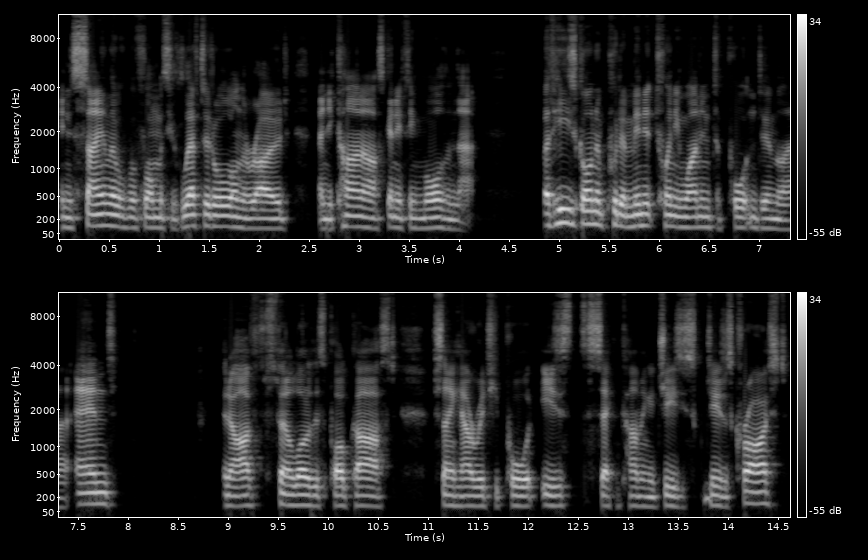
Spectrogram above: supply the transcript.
insane level performance. He's left it all on the road, and you can't ask anything more than that. But he's gone and put a minute 21 into Porte and Dumoulin. And, you know, I've spent a lot of this podcast saying how Richie Porte is the second coming of Jesus, Jesus Christ.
